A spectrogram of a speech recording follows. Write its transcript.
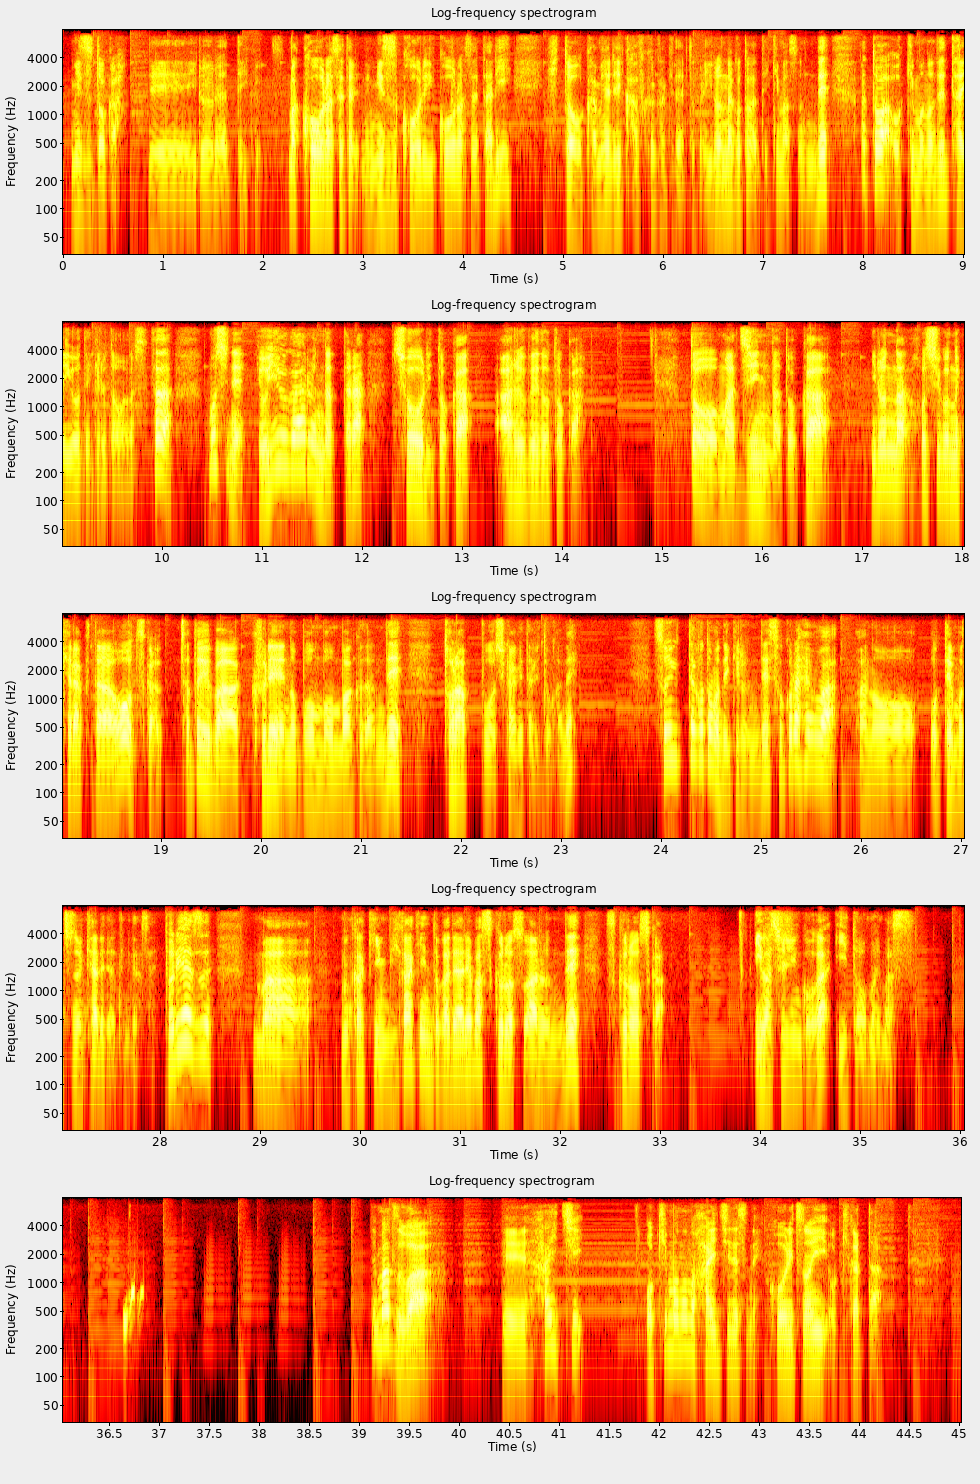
水とかでいろいろやっていく。まあ、凍らせたりね、水氷凍らせたり、人を雷でカフカかけたりとかいろんなことができますんで、あとは置物で対応できると思います。ただ、もしね、余裕があるんだったら、勝利とか、アルベドとか、と、まあ、ジンだとか、いろんな星5のキャラクターを使う。例えば、クレーのボンボン爆弾でトラップを仕掛けたりとかね。そういったこともできるんで、そこら辺は、あの、お手持ちのキャラでやってみてください。とりあえず、まあ、無課金、美課金とかであればスクロースあるんで、スクロースか、岩主人公がいいと思います。でまずは、えー、配置。置物の配置ですね。効率のいい置き方。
